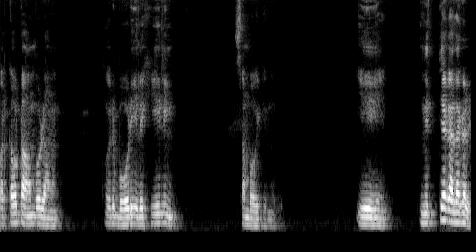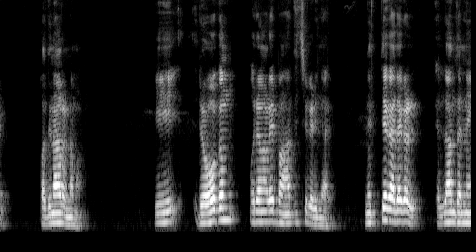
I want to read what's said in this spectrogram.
വർക്കൗട്ട് ആകുമ്പോഴാണ് ഒരു ബോഡിയിൽ ഹീലിംഗ് സംഭവിക്കുന്നത്. ഈ നിത്യകലകൾ പതിനാറെണ്ണമാണ്. ഈ രോഗം ഒരാളെ ബാധിച്ചു കഴിഞ്ഞാൽ നിത്യകലകൾ എല്ലാം തന്നെ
